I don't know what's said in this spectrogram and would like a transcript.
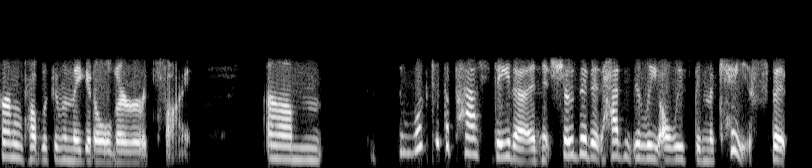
turn Republican when they get older. It's fine." Um, looked at the past data and it showed that it hadn't really always been the case. That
